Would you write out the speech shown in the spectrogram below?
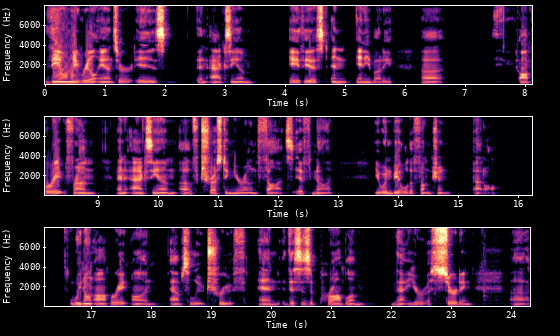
the only real answer is an axiom. Atheist and anybody uh, operate from an axiom of trusting your own thoughts. If not, you wouldn't be able to function at all. We don't operate on absolute truth, and this is a problem that you're asserting. Uh,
